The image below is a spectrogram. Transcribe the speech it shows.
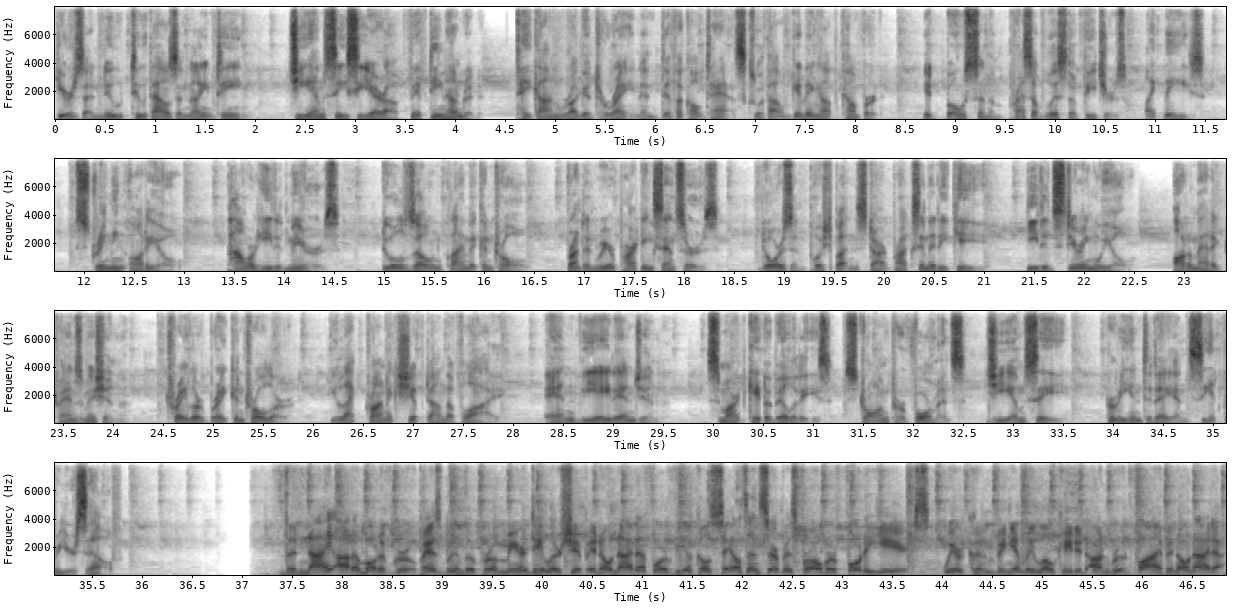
Here's a new 2019 GMC Sierra 1500. Take on rugged terrain and difficult tasks without giving up comfort. It boasts an impressive list of features like these. Streaming audio, power heated mirrors, dual zone climate control, front and rear parking sensors, doors and push button start proximity key, heated steering wheel, automatic transmission, trailer brake controller, electronic shift on the fly, and V8 engine. Smart capabilities, strong performance, GMC. Hurry in today and see it for yourself. The Nye Automotive Group has been the premier dealership in Oneida for vehicle sales and service for over 40 years. We are conveniently located on Route 5 in Oneida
